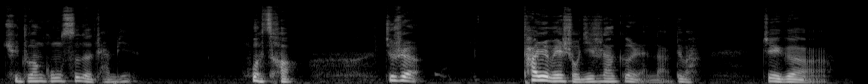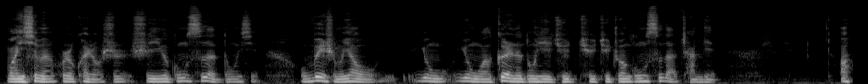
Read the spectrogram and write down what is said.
去装公司的产品？我操！就是他认为手机是他个人的，对吧？这个网易新闻或者快手是是一个公司的东西，我为什么要用用我个人的东西去去去装公司的产品？哦，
